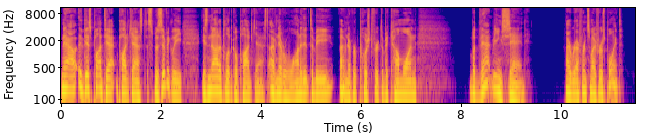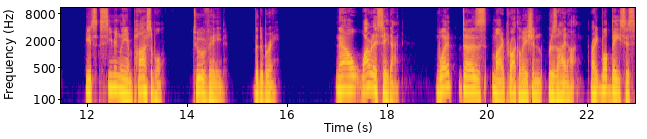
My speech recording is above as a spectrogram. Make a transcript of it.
Now, this podca- podcast specifically is not a political podcast. I've never wanted it to be, I've never pushed for it to become one. But that being said, I reference my first point. It's seemingly impossible to evade the debris. Now, why would I say that? What does my proclamation reside on, right? What basis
